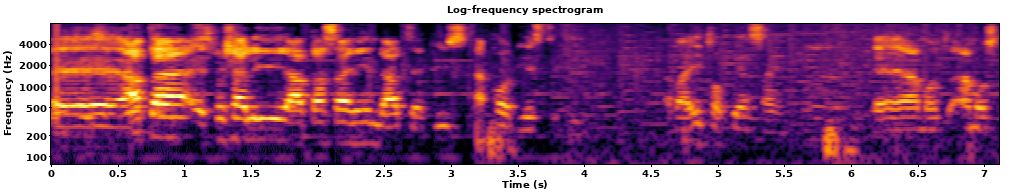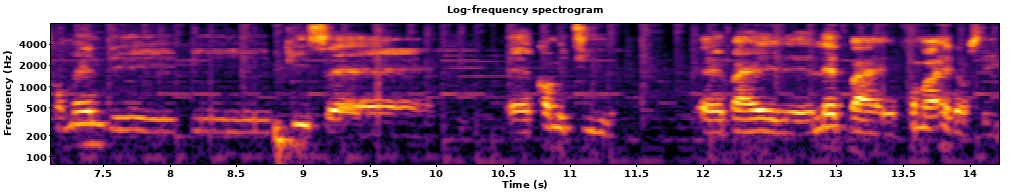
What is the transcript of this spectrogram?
uh, after especially after signing that uh, peace accord yesterday, about eight of them signed. Uh, I must I must commend the the peace uh, uh, committee uh, by led by former head of state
